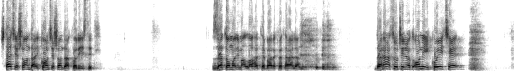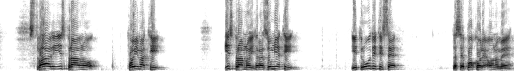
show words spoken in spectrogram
šta ćeš onda i kom ćeš onda koristiti? Zato molim Allaha te barak vatala ta'ala da nas učini od onih koji će stvari ispravno poimati, ispravno ih razumjeti i truditi se da se pokore onome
